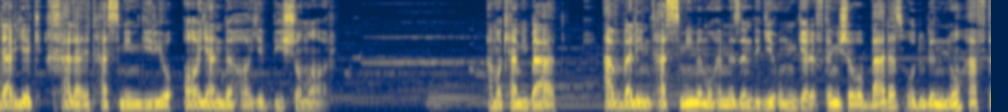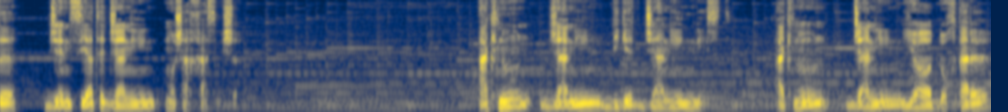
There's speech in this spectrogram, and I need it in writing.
در یک خلع تصمیمگیری و آینده های بیشمار. اما کمی بعد اولین تصمیم مهم زندگی اون گرفته میشه و بعد از حدود نه هفته جنسیت جنین مشخص میشه. اکنون جنین دیگه جنین نیست. اکنون جنین یا دختره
